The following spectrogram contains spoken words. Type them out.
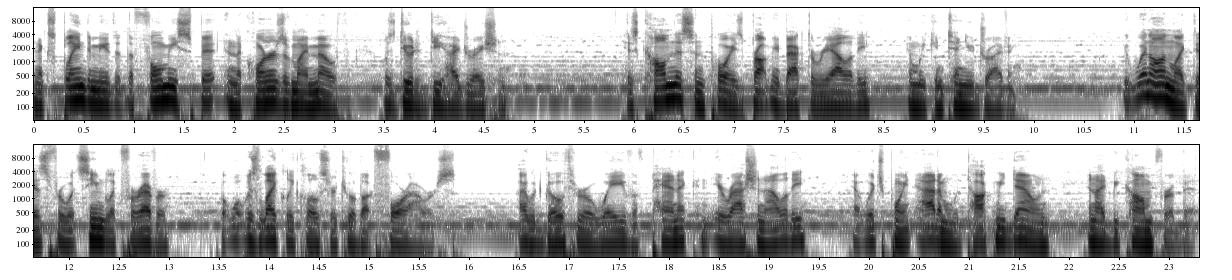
and explained to me that the foamy spit in the corners of my mouth was due to dehydration. His calmness and poise brought me back to reality, and we continued driving. It went on like this for what seemed like forever, but what was likely closer to about four hours. I would go through a wave of panic and irrationality at which point Adam would talk me down and I'd be calm for a bit.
